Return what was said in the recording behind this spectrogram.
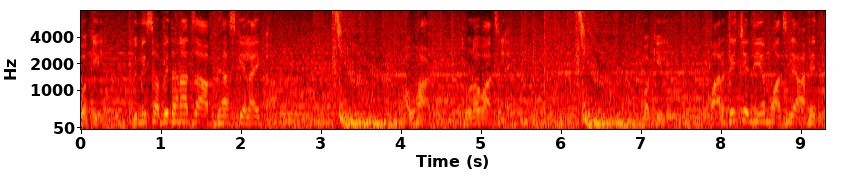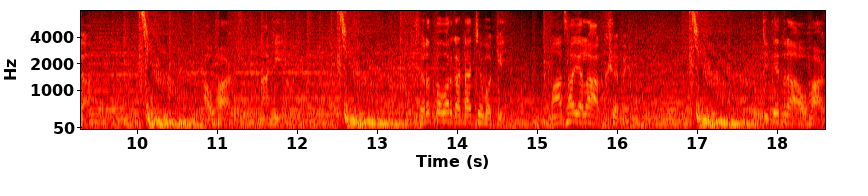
वकील तुम्ही संविधानाचा अभ्यास केलाय का? आव्हाड थोडं वाचलंय. वकील पार्टीचे नियम वाचले आहेत का? आव्हाड नाही. शरद पवार गटाचे वकील माझा याला आक्षेप आहे. जितेंद्र आव्हाड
